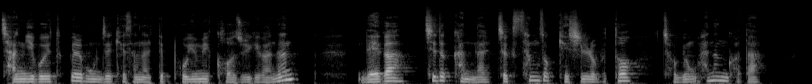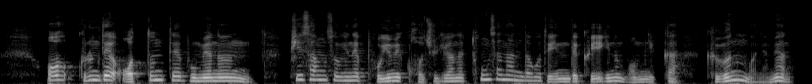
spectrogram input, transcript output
장기보유 특별공제 계산할 때 보유 및 거주 기간은 내가 취득한 날, 즉 상속 개시일로부터 적용하는 거다. 어, 그런데 어떤 때 보면은 피상속인의 보유 및 거주 기간을 통산한다고 돼 있는데 그 얘기는 뭡니까? 그거는 뭐냐면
